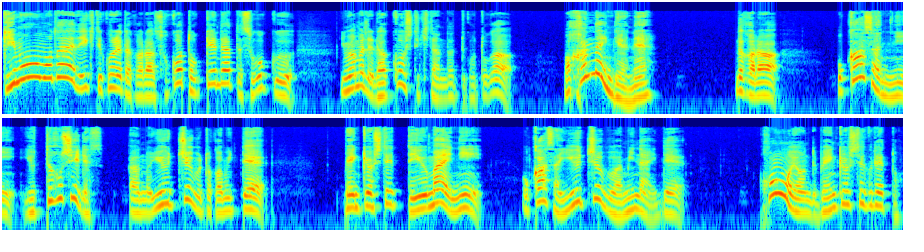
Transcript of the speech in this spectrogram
疑問を持たないで生きてこれたから、そこは特権であってすごく今まで楽をしてきたんだってことがわかんないんだよね。だから、お母さんに言ってほしいです。あの、YouTube とか見て、勉強してっていう前に、お母さん YouTube は見ないで、本を読んで勉強してくれと。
